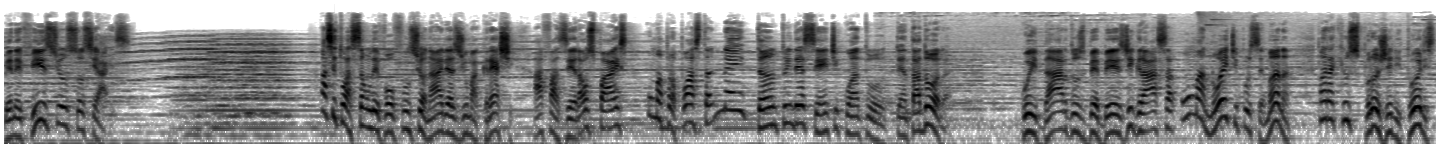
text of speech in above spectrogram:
benefícios sociais. A situação levou funcionárias de uma creche a fazer aos pais uma proposta nem tanto indecente quanto tentadora: cuidar dos bebês de graça uma noite por semana para que os progenitores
